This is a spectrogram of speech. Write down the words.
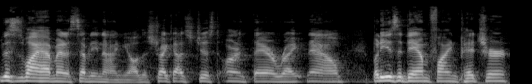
This is why I have him at a 79, y'all. The strikeouts just aren't there right now but he is a damn fine pitcher.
